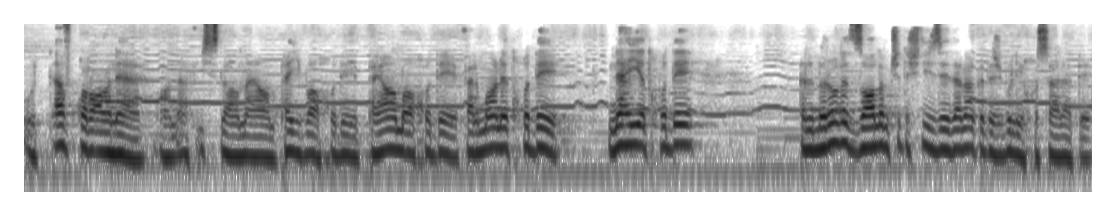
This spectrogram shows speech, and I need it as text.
و اف قرآنه آن اف اسلامه آن پیوا خوده پیام خوده فرمانت خوده نهیت خوده. المروف ظالم چه تشتی زیدنا که تجبلی خسارته.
